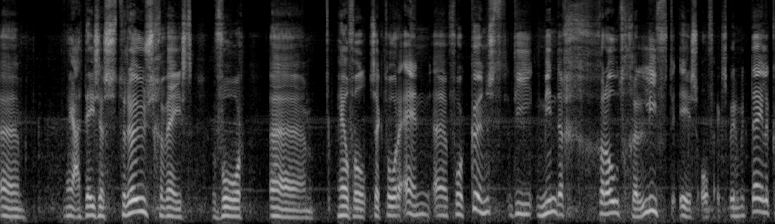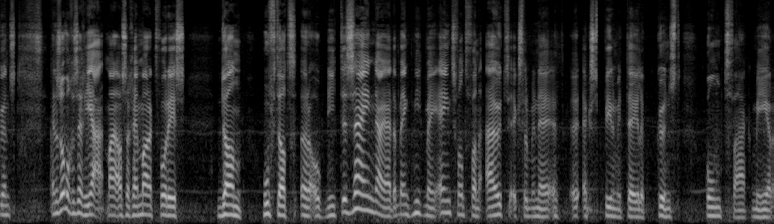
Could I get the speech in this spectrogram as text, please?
nou ja, desastreus geweest voor ehm, heel veel sectoren. En eh, voor kunst die minder groot geliefd is, of experimentele kunst. En sommigen zeggen ja, maar als er geen markt voor is, dan hoeft dat er ook niet te zijn. Nou ja, daar ben ik niet mee eens, want vanuit experimentele kunst komt vaak meer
